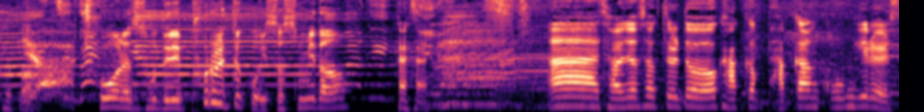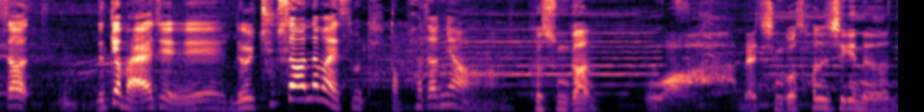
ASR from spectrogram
대박. 야 초원에서 소들이 풀을 뜯고 있었습니다. 아, 저 녀석들도 가끔 바깥 공기를 써 느껴봐야지. 늘 축사 안에만 있으면 답답하잖냐. 그 순간 와 내 친구 선식이는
